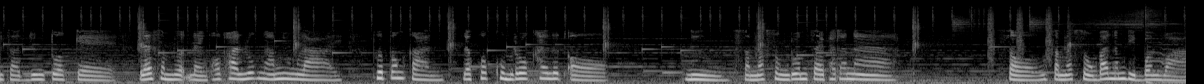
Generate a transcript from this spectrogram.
ำจัดยุงตัวแก่ และสำรวจแหล่งเพาะพันธุ์ลูกน้ำยุงลาย เพื่อป้องกันและควบคุมโรคไข้เลือดออก 1. สำนักสงฆ์ร่วมใจพัฒนา 2. สำนักสงฆ์บ้านน้ำดิบบอนหวา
